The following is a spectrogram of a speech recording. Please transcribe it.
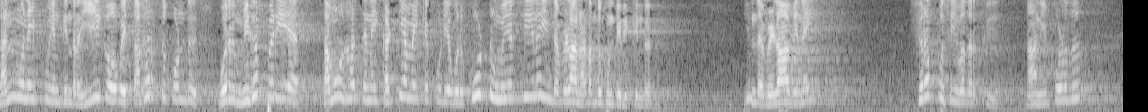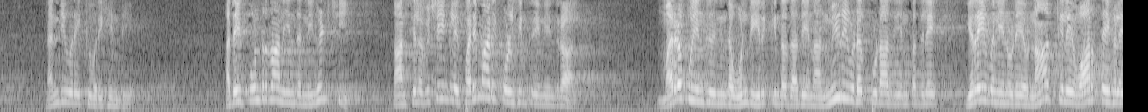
தன்முனைப்பு என்கின்ற ஈகோவை தகர்த்து கொண்டு ஒரு மிகப்பெரிய சமூகத்தினை கட்டியமைக்கக்கூடிய ஒரு கூட்டு முயற்சியிலே இந்த விழா நடந்து கொண்டிருக்கின்றது. இந்த விழாவினை சிறப்பு செய்வதற்கு நான் இப்பொழுது நன்றி உரைக்கு வருகின்றேன். அதை போன்றுதான் இந்த நிகழ்ச்சி நான் சில விஷயங்களை பரிமாறிக்கொள்கின்றேன் என்றால் மரபு என்று இந்த ஒன்று இருக்கின்றது அதை நான் மீறிவிடக் கூடாது என்பதிலே இறைவன் என்னுடைய நாக்கிலே வார்த்தைகளை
